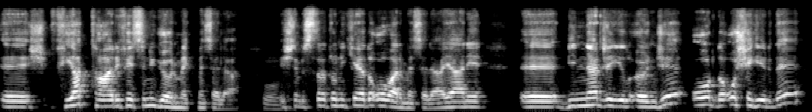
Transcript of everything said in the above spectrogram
e, fiyat tarifesini görmek mesela. Hmm. İşte Straton Ikea'da o var mesela yani e, binlerce yıl önce orada o şehirde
